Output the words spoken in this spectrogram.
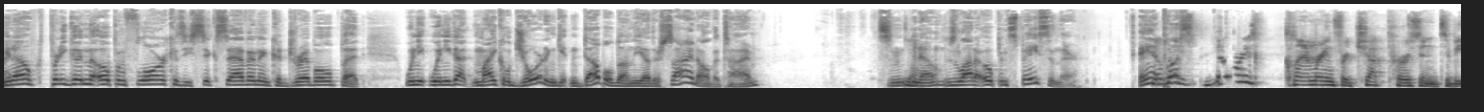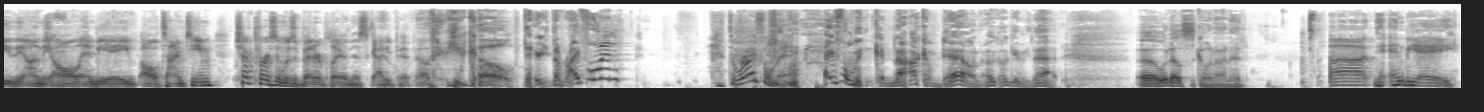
You know, pretty good in the open floor because he's six seven and could dribble. But when you when you got Michael Jordan getting doubled on the other side all the time, it's, you know, there's a lot of open space in there. And Nobody's, plus, nobody's clamoring for Chuck Person to be the on the All NBA All Time team. Chuck Person was a better player than Scottie Pippen. oh, there you go. There, the rifleman, The Rifleman. the rifleman could knock him down. I'll, I'll give you that. Uh, what else is going on, Ed? uh, the NBA.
